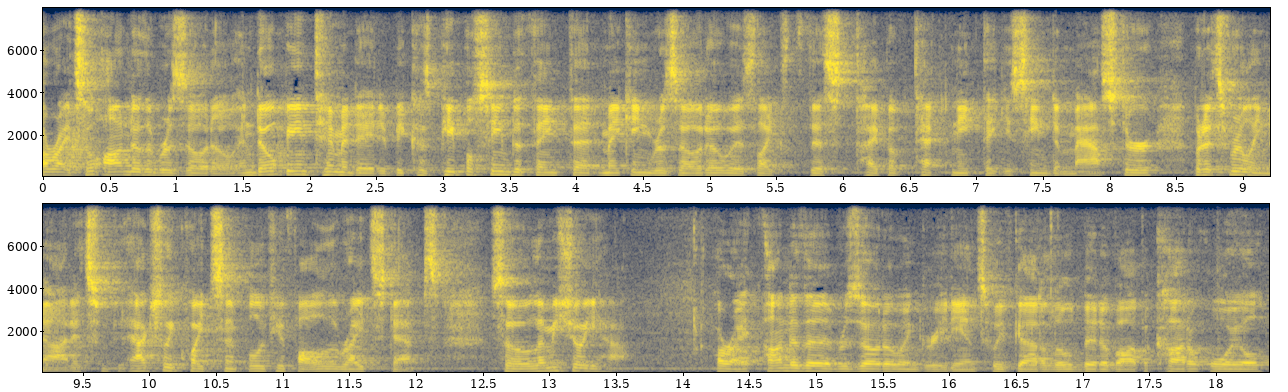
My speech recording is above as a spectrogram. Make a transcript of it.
All right, so on to the risotto. And don't be intimidated because people seem to think that making risotto is like this type of technique that you seem to master, but it's really not. It's actually quite simple if you follow the right steps. So let me show you how. All right, onto the risotto ingredients. We've got a little bit of avocado oil.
